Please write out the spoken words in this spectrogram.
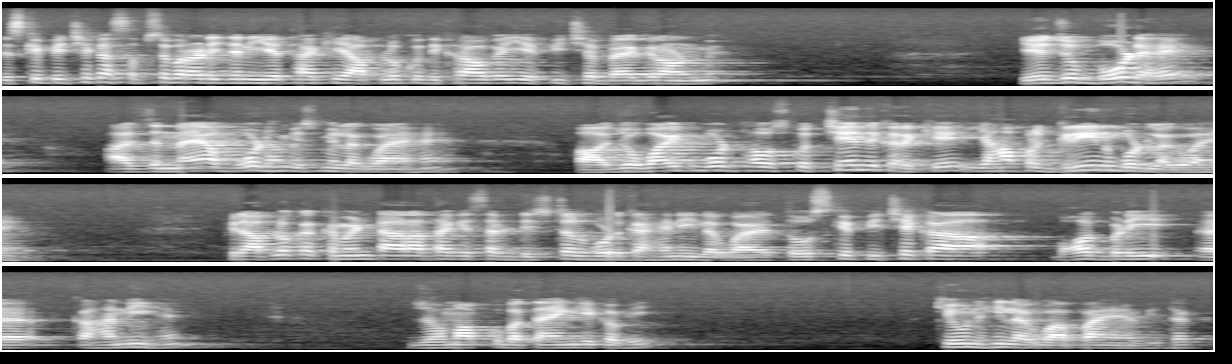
इसके पीछे का सबसे बड़ा रीजन ये था कि आप लोग को दिख रहा होगा ये पीछे बैकग्राउंड में। ये जो बोर्ड है, आज नया बोर्ड हम इसमें लगवाए हैं। जो व्हाइट बोर्ड था उसको चेंज करके यहाँ पर ग्रीन बोर्ड लगवाए हैं। फिर आप लोग का कमेंट आ रहा था कि, सर डिजिटल बोर्ड काहे नहीं लगवाए? तो उसके पीछे का बहुत बड़ी कहानी है, जो हम आपको बताएँगे कभी। क्यों नहीं लगवा पाए हैं अभी तक?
